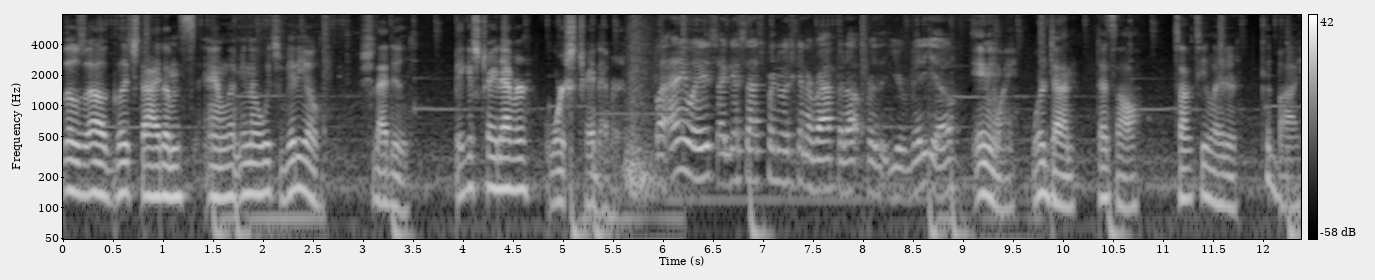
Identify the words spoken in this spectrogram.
those uh, glitched items, and let me know which video should I do. Biggest trade ever, worst trade ever. But anyways, I guess that's pretty much gonna wrap it up for the, your video. Anyway, we're done. That's all. Talk to you later. Goodbye.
